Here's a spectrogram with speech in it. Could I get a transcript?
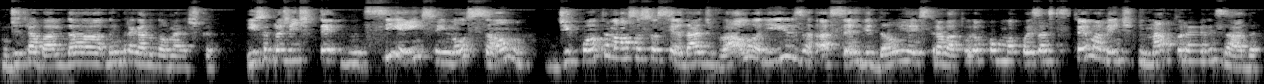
de trabalho da, da empregada doméstica. Isso é para a gente ter ciência e noção de quanto a nossa sociedade valoriza a servidão e a escravatura como uma coisa extremamente naturalizada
